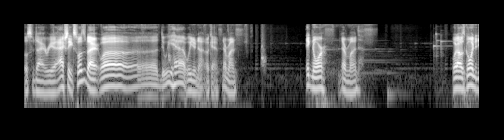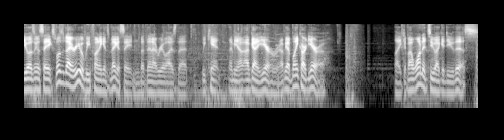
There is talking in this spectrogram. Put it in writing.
Explosive diarrhea. Actually, explosive diarrhea. Well, do we have? We do not. Okay, never mind. Ignore. Never mind. What I was going to do, I was going to say explosive diarrhea would be fun against Mega Satan, but then I realized that we can't. I mean, I've got a Jera. I've got blank card Jera. Like, if I wanted to, I could do this.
